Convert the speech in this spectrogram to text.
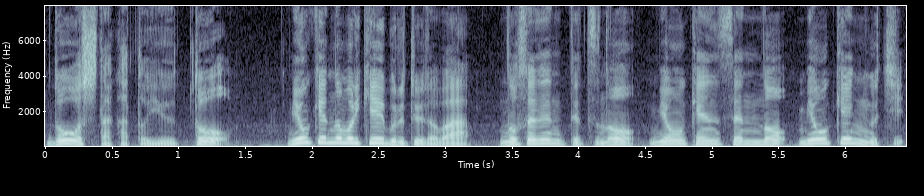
どうしたかというと妙見の森ケーブルというのは能勢電鉄の妙見線の妙見口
